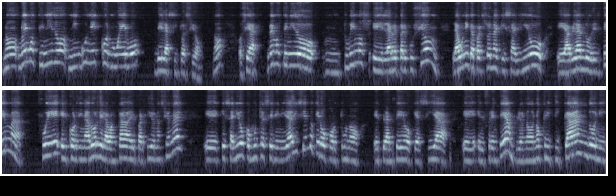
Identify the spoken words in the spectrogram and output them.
no, no hemos tenido ningún eco nuevo de la situación, ¿no? O sea, no hemos tenido, mm, tuvimos eh, la repercusión, la única persona que salió eh, hablando del tema fue el coordinador de la bancada del Partido Nacional, eh, que salió con mucha serenidad diciendo que era oportuno el planteo que hacía el Frente Amplio, no, no criticando ni,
